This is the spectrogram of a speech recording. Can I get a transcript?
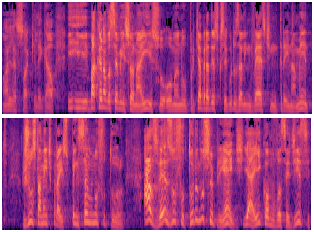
Olha só que legal. E, e bacana você mencionar isso, ô Manu, porque a Bradesco Seguros ela investe em treinamento justamente para isso, pensando no futuro. Às vezes o futuro nos surpreende. E aí, como você disse,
